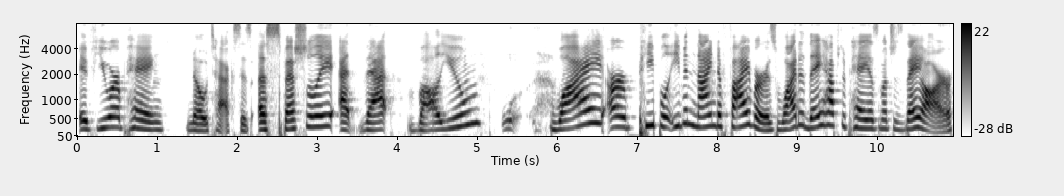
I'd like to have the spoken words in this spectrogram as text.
if you are paying no taxes, especially at that volume. Why are people, even nine to fivers, why do they have to pay as much as they are,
